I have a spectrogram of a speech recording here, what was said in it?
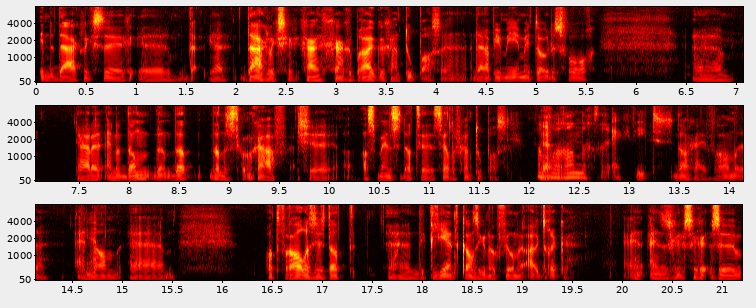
in de dagelijkse, eh, da- ja, dagelijks gaan, gaan gebruiken, gaan toepassen. En daar heb je meer methodes voor. Ehm, ja, en dan, dan, dat, dan is het gewoon gaaf als, je, als mensen dat eh, zelf gaan toepassen. Dan Ja. verandert er echt iets. Dan ga je veranderen. En Ja. dan, ehm, wat vooral is, is dat eh, de cliënt kan zich nog veel meer uitdrukken. En, en ze, ze, ze,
